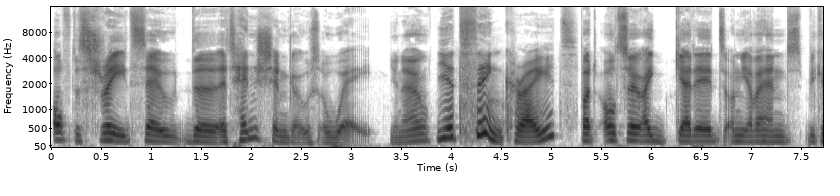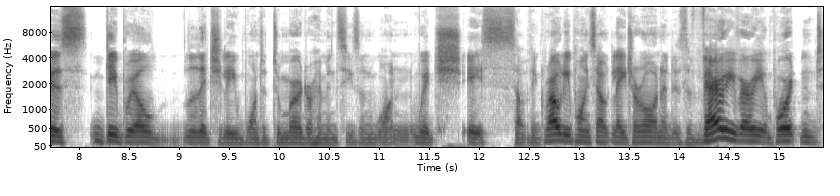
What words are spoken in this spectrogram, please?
off the street so the attention goes away." You know. You'd think, right? But also, I get it on the other hand because Gabriel literally wanted to murder him in season one, which is something Crowley points out later on and is very, very important.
